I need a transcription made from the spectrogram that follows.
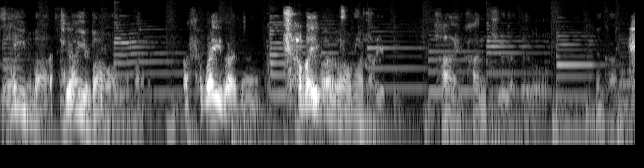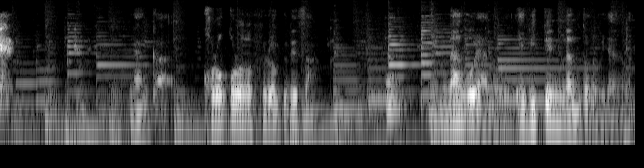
サイバー、あサバイバーはね、まだ、ー、あ、サバイバーじゃないサバイバー。はまだはい、範疇だけど、なんかあの、なんか、コロコロの付録でさ、うん。名古屋のエビ天なんとかみたいなのが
